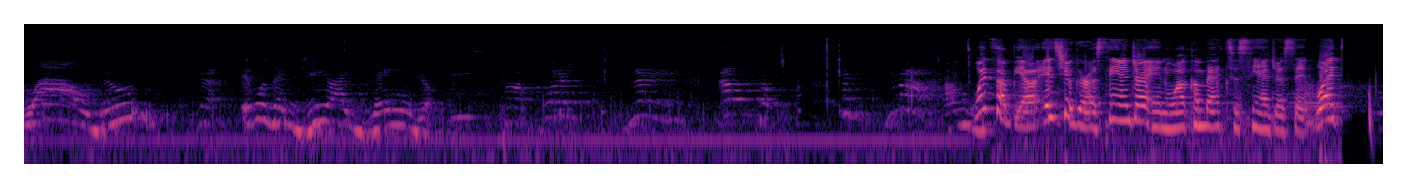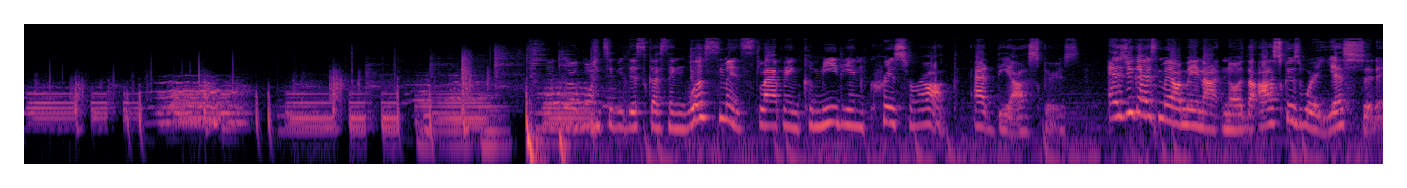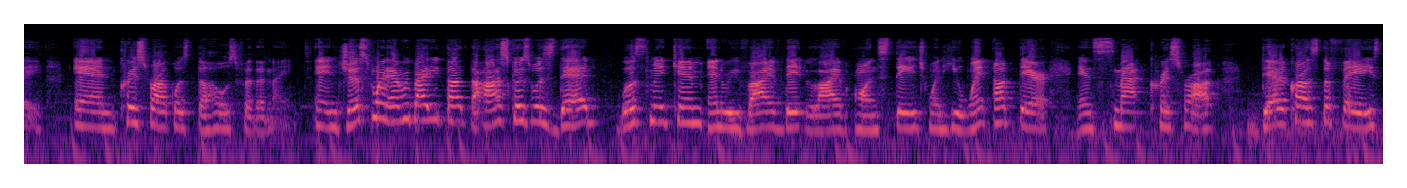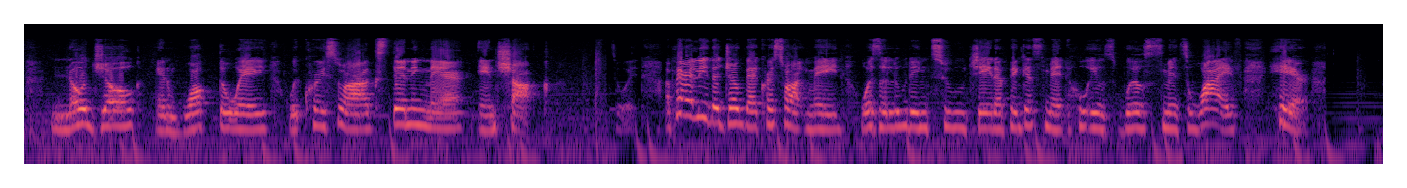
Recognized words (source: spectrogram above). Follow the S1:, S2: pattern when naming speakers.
S1: Wow, dude. It was a G.I. Jane joke.
S2: What's up, y'all? It's your girl Sandra, and welcome back to Sandra Said What. Going to be discussing Will Smith slapping comedian Chris Rock at the Oscars. As you guys may or may not know, the Oscars were yesterday, and Chris Rock was the host for the night. And just when everybody thought the Oscars was dead, Will Smith came and revived it live on stage when he went up there and smacked Chris Rock dead across the face, no joke, and walked away with Chris Rock standing there in shock. Apparently, the joke that Chris Rock made was alluding to Jada Pinkett Smith, who is Will Smith's wife, here.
